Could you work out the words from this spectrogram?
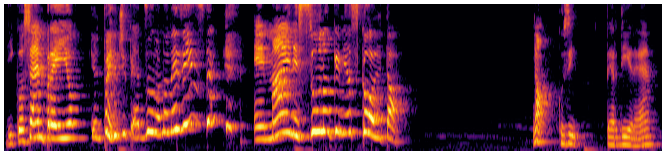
Dico sempre io che il principe azzurro non esiste e mai nessuno che mi ascolta. No, così, per dire, eh.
